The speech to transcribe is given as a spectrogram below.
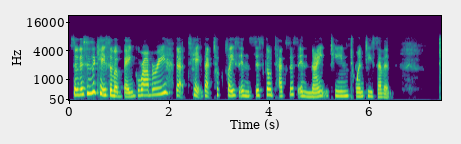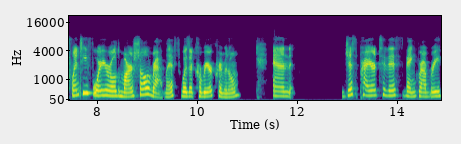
So this is a case of a bank robbery that ta- that took place in Cisco Texas in 1927 24 year old Marshall Ratliff was a career criminal. And just prior to this bank robbery,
